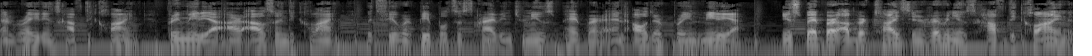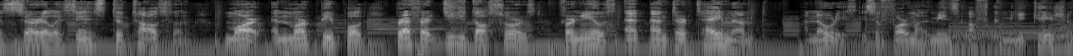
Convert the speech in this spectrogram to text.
and ratings have declined. Print media are also in decline, with fewer people subscribing to newspaper and other print media. Newspaper advertising revenues have declined steadily since 2000. More and more people prefer digital sources for news and entertainment. A notice is a formal means of communication.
